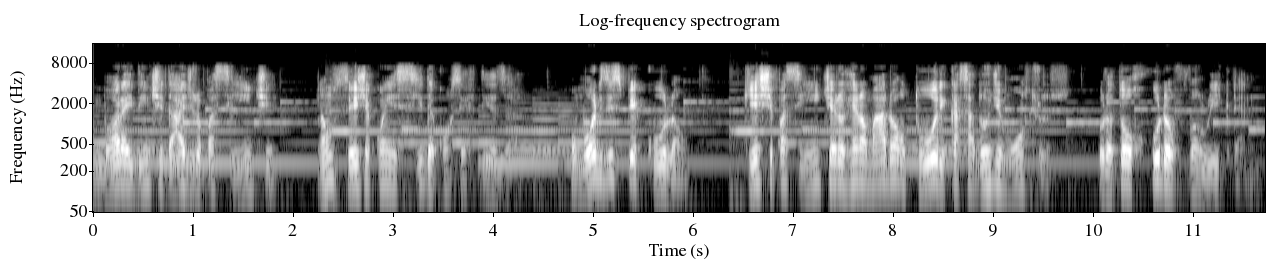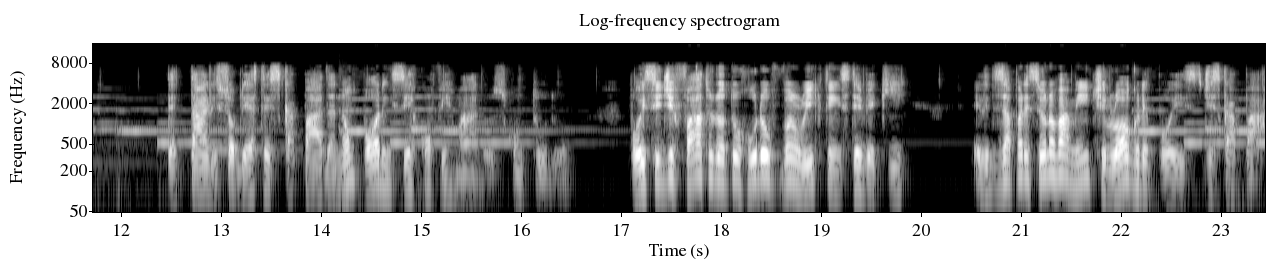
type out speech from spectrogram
Embora a identidade do paciente não seja conhecida com certeza, rumores especulam que este paciente era o renomado autor e caçador de monstros, o Dr. Rudolf von Richten. Detalhes sobre esta escapada não podem ser confirmados, contudo, pois se de fato o Dr. Rudolf von Richten esteve aqui, ele desapareceu novamente logo depois de escapar,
